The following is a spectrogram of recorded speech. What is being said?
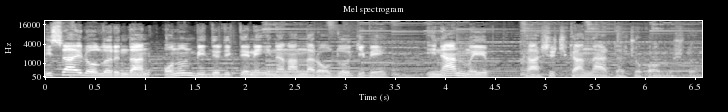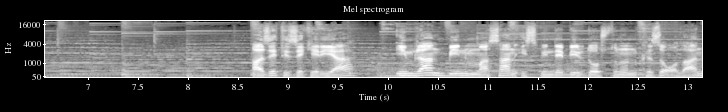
İsrailoğullarından onun bildirdiklerine inananlar olduğu gibi inanmayıp karşı çıkanlar da çok olmuştu. Hazreti Zekeriya, İmran bin Masan isminde bir dostunun kızı olan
